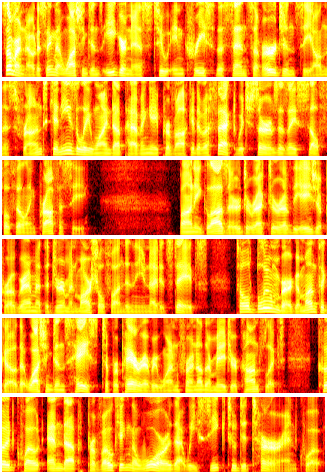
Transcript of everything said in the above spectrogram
Some are noticing that Washington's eagerness to increase the sense of urgency on this front can easily wind up having a provocative effect which serves as a self fulfilling prophecy. Bonnie Glaser, director of the Asia program at the German Marshall Fund in the United States, told Bloomberg a month ago that Washington's haste to prepare everyone for another major conflict could, quote, end up provoking the war that we seek to deter, end quote.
